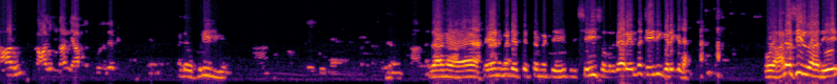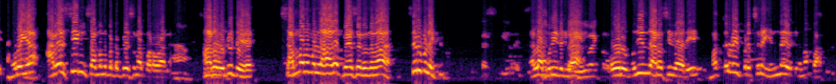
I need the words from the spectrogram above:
காரும் காலும் தான் ஞாபகத்துக்கு வருது அப்படின்னு. புரியலையே. அதாங்க வேணுமென்றே திட்டமிட்டு இப்படி செய்தி சொல்றது. வேற எந்த செய்தியும் கிடைக்கல. ஒரு அரசியல்வாதி முறையா அரசியல் சம்பந்தப்பட்ட பேசினா பரவாயில்ல. அதை விட்டுட்டு சம்மதம் இல்லாத பேசுறதுலாம் சிறுபிழைக்கணும் நல்லா புரியுதுங்களா? ஒரு முதிர்ந்த அரசியல்வாதி மக்களுடைய பிரச்சனை என்ன இருக்குன்னு தான் பார்க்கணும்.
